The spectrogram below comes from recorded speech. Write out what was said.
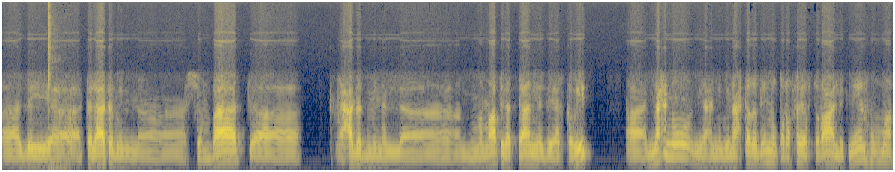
آه، زي آه، ثلاثة من آه، الشمبات آه، عدد من ال- آه، المناطق الثانية زي أركويت آه، نحن يعني بنعتقد إنه طرفي الصراع الاثنين هم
